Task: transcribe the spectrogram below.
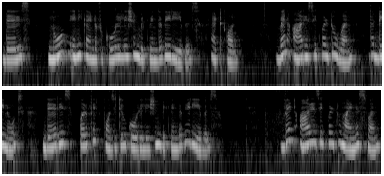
there is no any kind of a correlation between the variables at all. When R is equal to 1, that denotes there is perfect positive correlation between the variables. When R is equal to minus 1,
